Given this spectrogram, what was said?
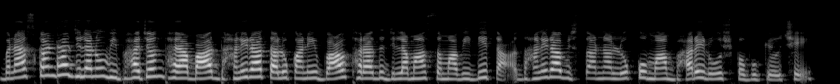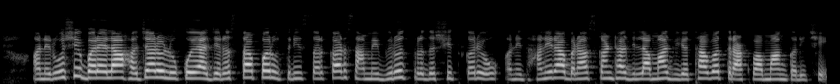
બનાસકાંઠા જિલ્લાનું વિભાજન થયા બાદ ધાનેરા તાલુકાને વાવ થરાદ જિલ્લામાં સમાવી દેતા ધાનેરા વિસ્તારના લોકોમાં ભારે રોષ ભભૂક્યો છે અને રોષે ભરાયેલા હજારો લોકોએ આજે રસ્તા પર ઉતરી સરકાર સામે વિરોધ પ્રદર્શિત કર્યો અને ધાનેરા બનાસકાંઠા જિલ્લામાં જ યથાવત રાખવા માંગ કરી છે.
